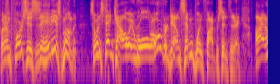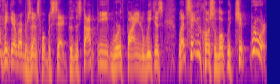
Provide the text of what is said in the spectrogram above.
But unfortunately, this is a hideous moment so instead, Callaway rolled over, down 7.5% today. I don't think it represents what was said. Could the stock be worth buying into weakness? Let's take a closer look with Chip Brewer.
